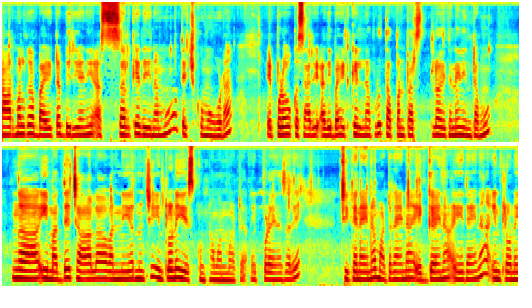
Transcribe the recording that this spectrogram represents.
నార్మల్గా బయట బిర్యానీ అస్సలకే తినము తెచ్చుకోము కూడా. ఎప్పుడో ఒకసారి అది బయటకు వెళ్ళినప్పుడు తప్పని పరిస్థితిలో అయితేనే తింటాము. ఇంకా ఈ మధ్య చాలా వన్ ఇయర్ నుంచి ఇంట్లోనే చేసుకుంటున్నాం అనమాట ఎప్పుడైనా సరే. చికెన్ అయినా మటన్ అయినా ఎగ్ అయినా ఏదైనా ఇంట్లోనే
